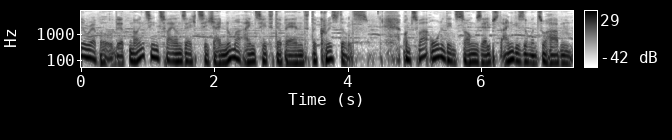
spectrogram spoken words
a Rebel wird 1962 ein Nummer 1 Hit der Band The Crystals. Und zwar ohne den Song selbst eingesungen zu haben.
